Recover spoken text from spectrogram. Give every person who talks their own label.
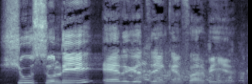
Speaker 1: Chusuli erga trinken farminha.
